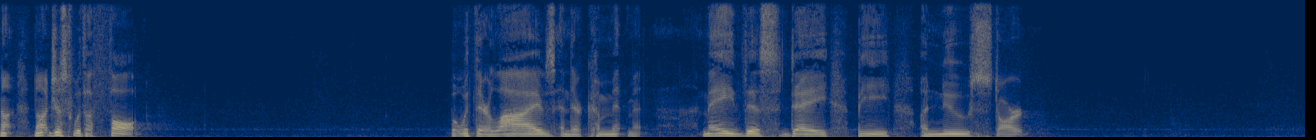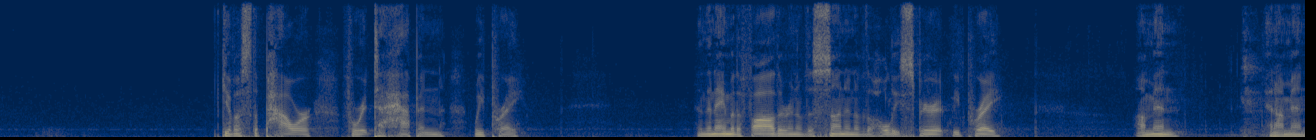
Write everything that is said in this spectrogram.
Not, not just with a thought, but with their lives and their commitment. May this day be a new start. Give us the power for it to happen, we pray. In the name of the Father, and of the Son, and of the Holy Spirit, we pray. Amen and amen.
